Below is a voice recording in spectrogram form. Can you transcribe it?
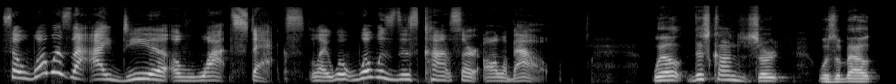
So, what was the idea of Wattstax? Like, what, what was this concert all about? Well, this concert was about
